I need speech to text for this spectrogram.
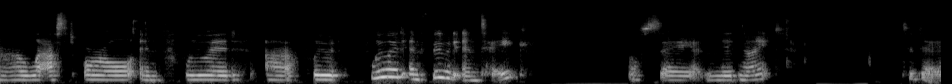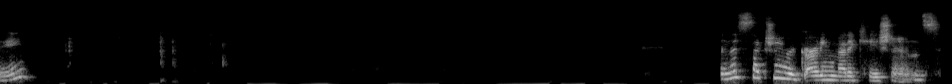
uh, last oral and fluid, uh, fluid, fluid and food intake. We'll say at midnight today. In this section regarding medications,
